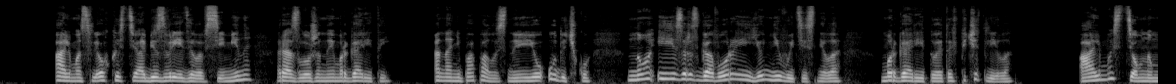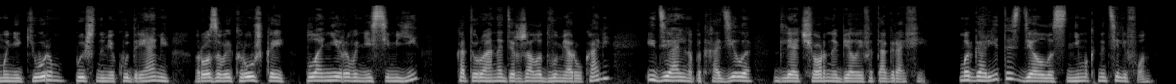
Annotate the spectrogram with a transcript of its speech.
Альма с легкостью обезвредила все мины, разложенные Маргаритой. Она не попалась на ее удочку, но и из разговора ее не вытеснила. Маргариту это впечатлило. Альма с темным маникюром, пышными кудрями, розовой кружкой планирования семьи которую она держала двумя руками, идеально подходила для черно-белой фотографии. Маргарита сделала снимок на телефон.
